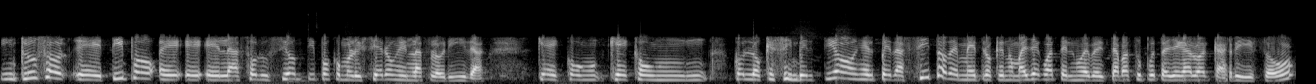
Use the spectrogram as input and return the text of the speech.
incluso eh, tipo eh, eh, eh, la solución tipo como lo hicieron en la Florida, que con que con, con lo que se invirtió en el pedacito de metro que nomás llegó hasta el 9 y estaba supuesto a llegarlo al Carrizo,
